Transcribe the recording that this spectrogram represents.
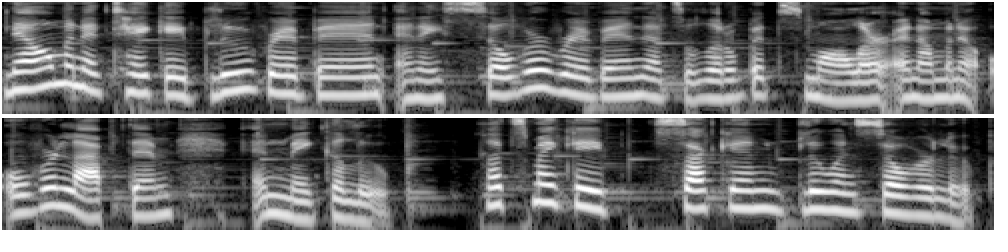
Now I'm going to take a blue ribbon and a silver ribbon that's a little bit smaller and I'm going to overlap them and make a loop. Let's make a second blue and silver loop.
